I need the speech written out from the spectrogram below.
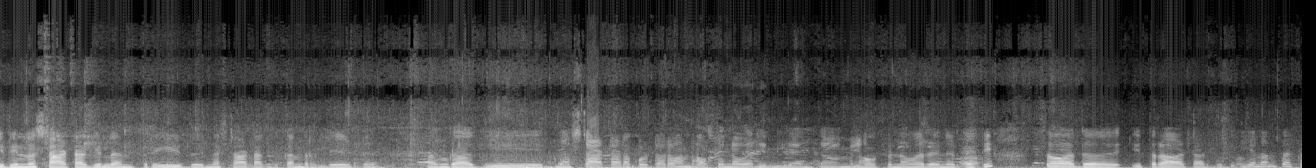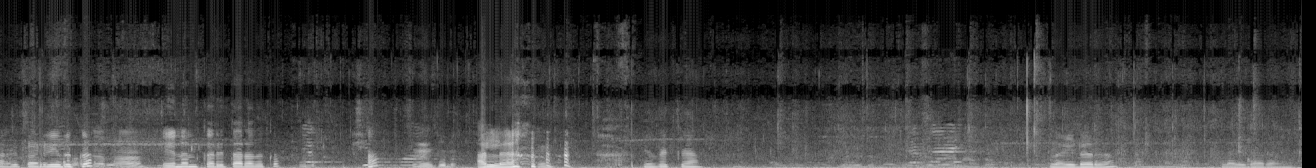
ಇದಿನ್ನೂ ಸ್ಟಾರ್ಟ್ ಆಗಿಲ್ಲ ಅಂತ್ರಿ. ಇದನ್ನ ಸ್ಟಾರ್ಟ್ ಆಗ್ಬೇಕಂದ್ರೆ ಲೇಟ್ ಹಂಗಾಗಿ ಇದನ್ನ ಸ್ಟಾರ್ಟ್ ಆಡಕ್ಕೆ ಕೊಟ್ಟಾರ ಒಂದು ಹಾಫ್ ಆನ್ ಅವರ್ ಇರಲಿ ಅಂತ. ಆಮೇಲೆ ಹಾಫ್ ಆನ್ ಅವರ್ ಏನಿರ್ತೈತಿ. ಸೊ ಅದು ಈ ಥರ ಆಟ ಆಡ್ಬೋದು. ಏನಂತ ಕರೀತಾರ್ರಿ ಇದಕ್ಕೆ? ಏನಂತ ಕರೀತಾರ ಅದಕ್ಕೆ? ಅಲ್ಲ. ಇದಕ್ಕೆ? ಸ್ಲೈಡರ್ ಸ್ಲೈಡರ್ ಅಂತ.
